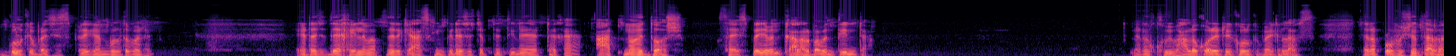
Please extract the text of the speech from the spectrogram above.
গোলকিপার স্প্রে গান বলতে পারেন। এটা যদি দেখাইলাম আপনাদেরকে আস্কিং প্রাইস হচ্ছে আপনি তিন হাজার টাকা, আট, নয়, দশ। সাইজ পেয়ে যাবেন কালার পাবেন তিনটা। এটা খুবই ভালো কোয়ালিটির গোলকিপার গ্লাভস যারা প্রফেশন তারা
